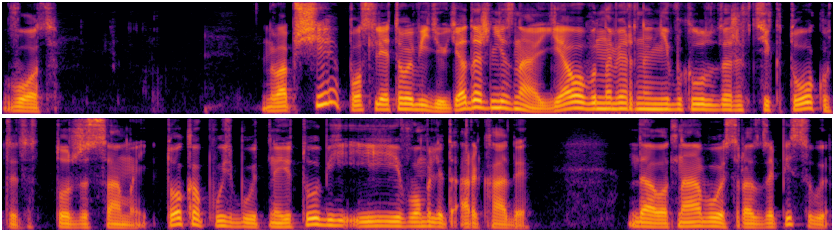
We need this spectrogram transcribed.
Вот. Вообще, после этого видео, я даже не знаю, я его, наверное, не выкладу даже в ТикТок, вот этот тот же самый. Только пусть будет на Ютубе и в Омлет Аркады. Да, вот на обои сразу записываю.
